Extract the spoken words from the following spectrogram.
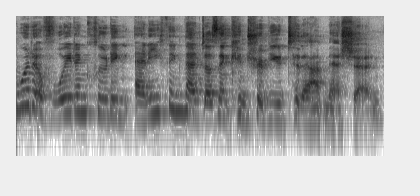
would avoid including anything that doesn't contribute to that mission.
